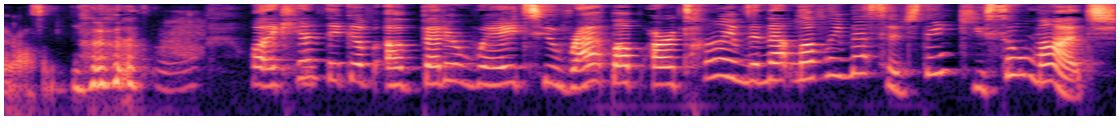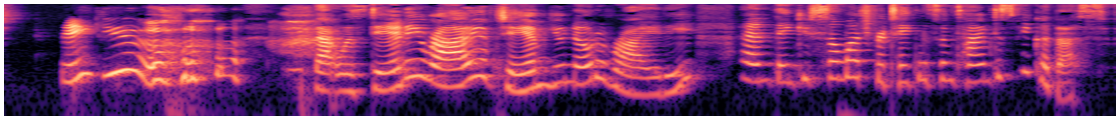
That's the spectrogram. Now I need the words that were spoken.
they're awesome. well, I can't think of a better way to wrap up our time than that lovely message. Thank you so much. Thank you. that was Dani Rye of JMU Note-oriety. And thank you so much for taking some time to speak with us.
